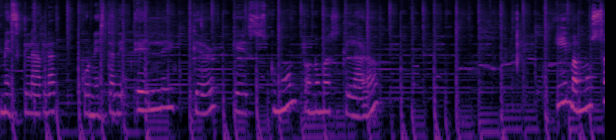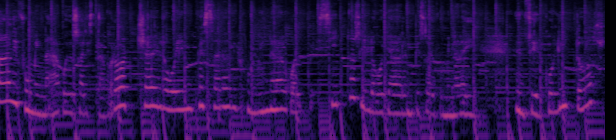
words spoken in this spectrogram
mezclarla con esta de LA Girl, que es como un tono más claro y vamos a difuminar. Voy a usar esta brocha y lo voy a empezar a difuminar a golpecitos y luego ya lo empiezo a difuminar ahí en circulitos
